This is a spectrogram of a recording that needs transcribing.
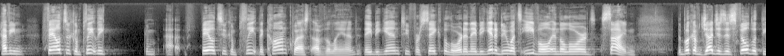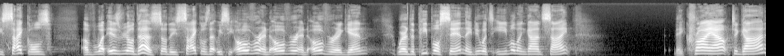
Having failed to completely uh, failed to complete the conquest of the land, they begin to forsake the Lord and they begin to do what's evil in the Lord's sight. And the book of Judges is filled with these cycles of what Israel does. So these cycles that we see over and over and over again, where the people sin, they do what's evil in God's sight. They cry out to God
